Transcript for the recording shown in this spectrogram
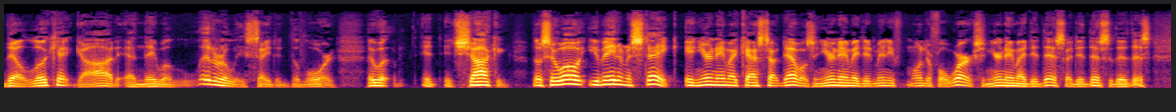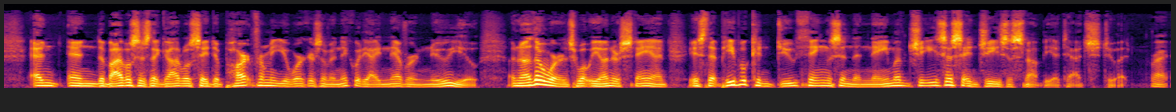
they'll look at God and they will literally say to the Lord, they will, it, it's shocking. They'll say, Well, you made a mistake. In your name I cast out devils. In your name I did many wonderful works. In your name I did this, I did this, I did this. And and the Bible says that God will say, Depart from me, you workers of iniquity. I never knew you. In other words, what we understand is that people can do things in the name of Jesus and Jesus not be attached to it. right.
